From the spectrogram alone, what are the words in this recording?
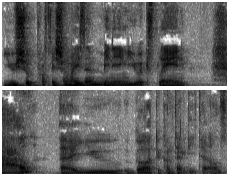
You show professionalism, meaning you explain how uh, you got the contact details,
